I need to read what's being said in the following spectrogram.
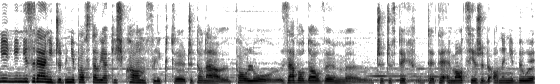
nie, nie, nie zranić, żeby nie powstał jakiś konflikt, y, czy to na polu zawodowym, y, czy, czy w tych, te, te emocje, żeby one nie były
